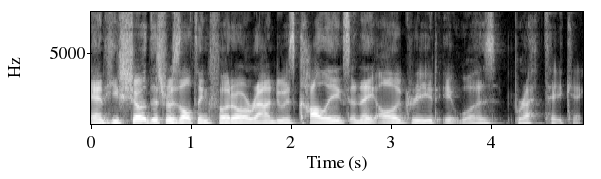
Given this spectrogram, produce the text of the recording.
And he showed this resulting photo around to his colleagues, and they all agreed it was breathtaking.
